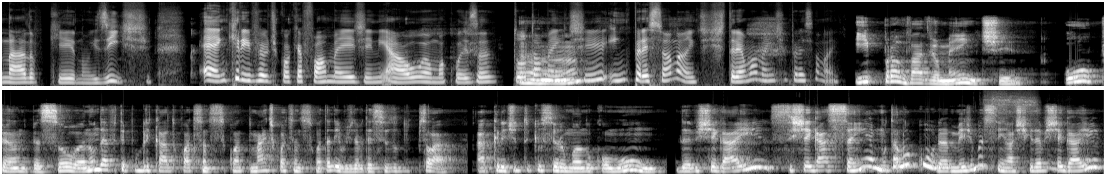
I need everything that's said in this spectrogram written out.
nada, porque não existe, é incrível de qualquer forma, é genial, é uma coisa totalmente impressionante, extremamente impressionante. E provavelmente O Fernando Pessoa não deve ter publicado 450, mais de 450 livros, deve ter sido, sei lá. Acredito que o ser humano comum deve chegar e, se chegar a 100 é muita loucura. Mesmo assim, eu acho que deve chegar e.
